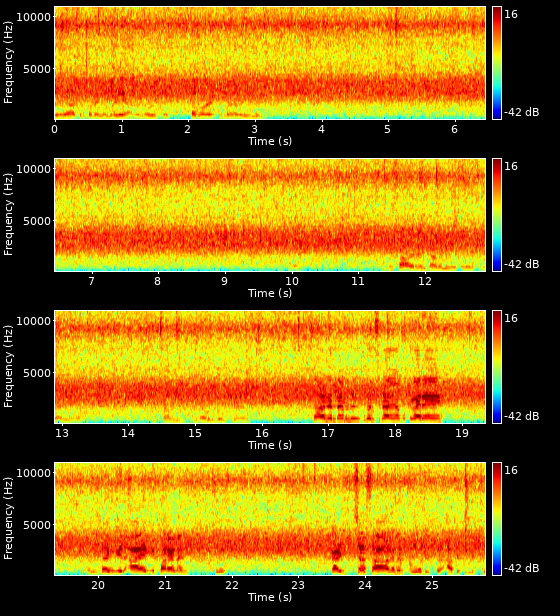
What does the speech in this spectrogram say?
ഒരു രാത്രി തുടങ്ങിയ മഴയാണ്. അതുകൊണ്ട് ശക്തമായിട്ട് മഴ പെയ്യുന്നുണ്ട്. ഈ സാധനം എന്താണെന്ന് നിങ്ങൾക്ക് മനസ്സിലായോ? ഈ സാധനം എന്താണെന്ന് മനസ്സിലായോ? സാധനം എന്താണെന്ന് നിങ്ങൾക്ക് മനസ്സിലായോ കൂട്ടുകാരെ? എന്തെങ്കിലും ആയെങ്കിൽ പറയണേ. കഴിച്ച സാധനം അങ്ങോട്ടിട്ട് അത് കുളിച്ച്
